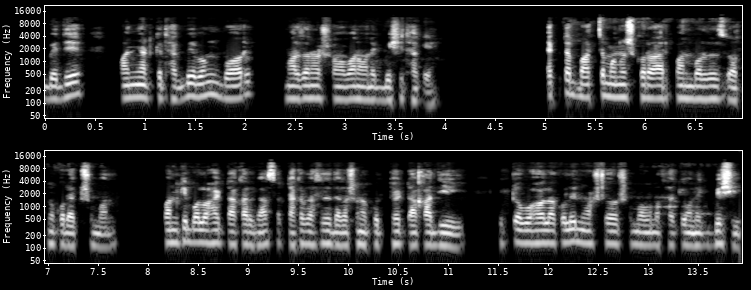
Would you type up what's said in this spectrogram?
বেঁধে পানি আটকে থাকবে এবং বর মারা সম্ভাবনা অনেক বেশি থাকে। একটা বাচ্চা মানুষ করা আর পান বরজের যত্ন করা এক সমান পানকে বলা হয় টাকার গাছ, আর টাকার গাছের দেখাশোনা করতে হয় টাকা দিয়েই। একটু অবহেলা করলে নষ্ট হওয়ার সম্ভাবনা থাকে অনেক বেশি।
